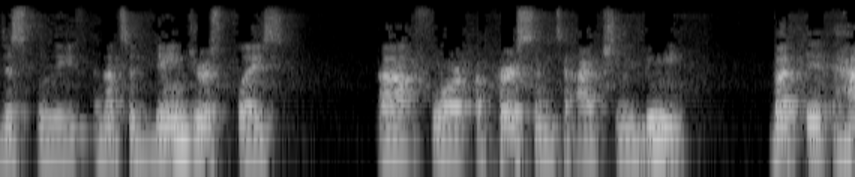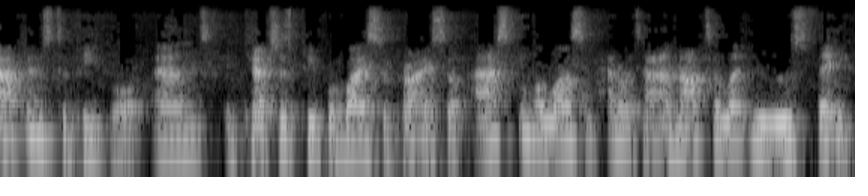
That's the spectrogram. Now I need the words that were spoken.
disbelief, and that's a dangerous place uh, for a person to actually be. But it happens to people, and it catches people by surprise. So asking Allah Subhanahu wa Taala not to let you lose faith,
